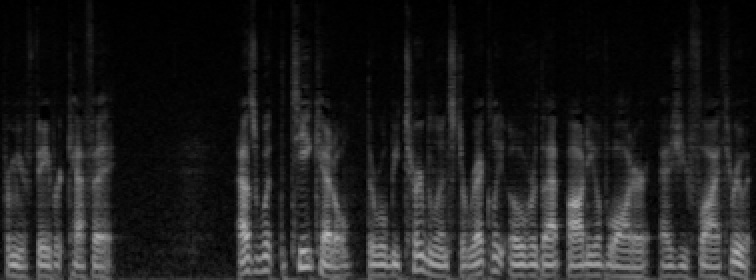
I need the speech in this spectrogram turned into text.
from your favorite cafe. As with the tea kettle, there will be turbulence directly over that body of water as you fly through it.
